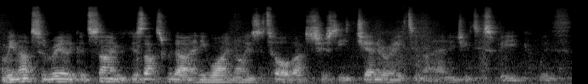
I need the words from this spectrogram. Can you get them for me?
I mean, that's a really good sign because that's without any white noise at all. That's just he's generating that energy to speak with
